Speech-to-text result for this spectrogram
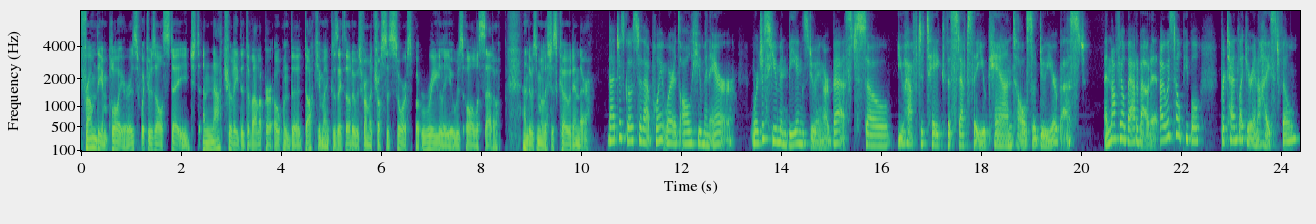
from the employers, which was all staged. And naturally, the developer opened the document because they thought it was from a trusted source, but really it was all a setup and there was malicious code in there. That just goes to that point where it's all human error we're just human beings doing our best. So you have to take the steps that you can to also do your best and not feel bad about it. I always tell people pretend like you're in a heist film,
